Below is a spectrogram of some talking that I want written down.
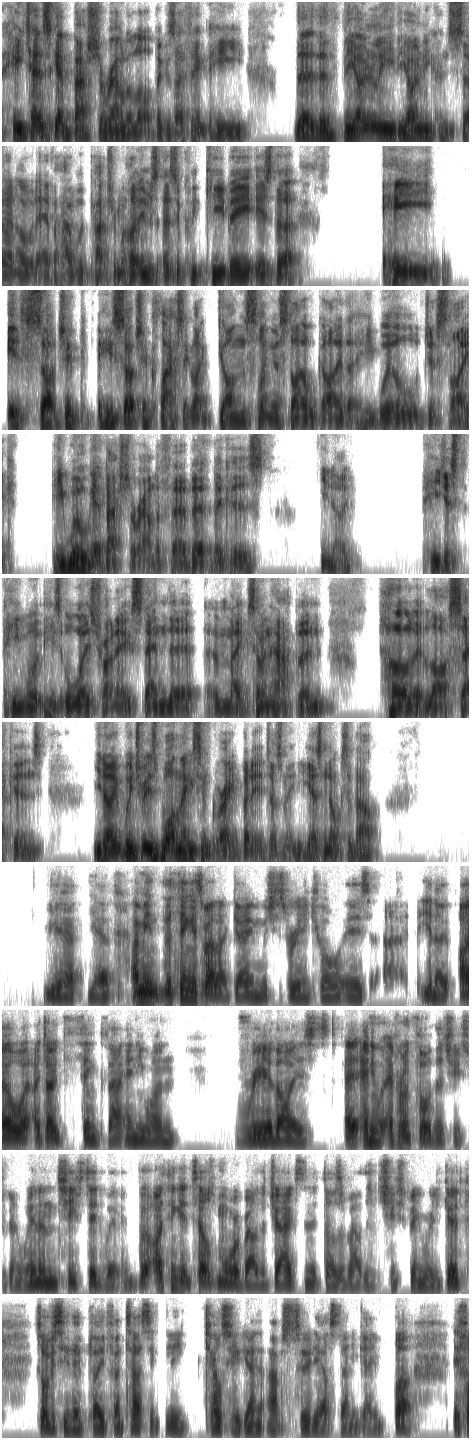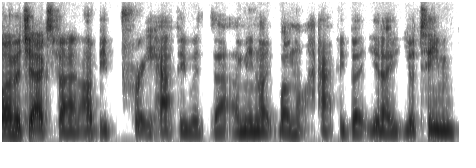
He tends to get bashed around a lot because I think he the, the the only the only concern I would ever have with Patrick Mahomes as a QB is that he is such a he's such a classic like gunslinger style guy that he will just like he will get bashed around a fair bit because you know he just he would he's always trying to extend it and make something happen hurl it last second You know, which is what makes him great, but it doesn't mean he gets knocked about. Yeah, yeah. I mean, the thing is about that game, which is really cool, is uh, you know, I always, I don't think that anyone realized anyone everyone thought the Chiefs were going to win and the Chiefs did win but I think it tells more about the Jags than it does about the Chiefs being really good because obviously they played fantastically Kelce again absolutely outstanding game but if I'm a Jags fan I'd be pretty happy with that I mean like well not happy but you know your team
